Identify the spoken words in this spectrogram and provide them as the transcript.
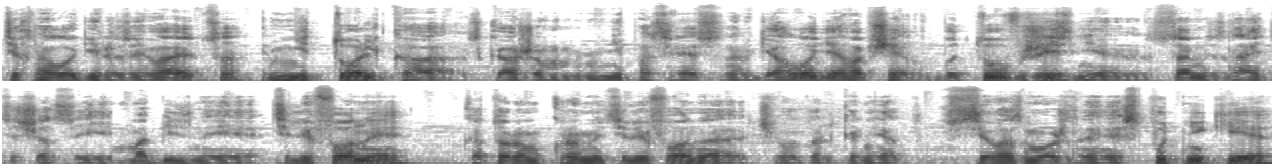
технологии развиваются. Не только, скажем, непосредственно в геологии, а вообще в быту, в жизни. Сами знаете, сейчас и мобильные телефоны, в котором кроме телефона чего только нет. Всевозможные спутники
